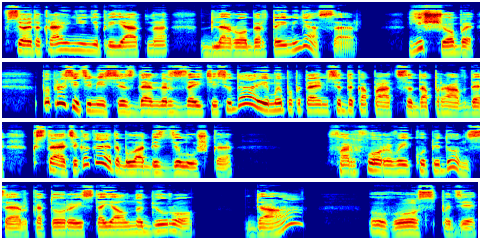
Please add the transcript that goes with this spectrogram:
Все это крайне неприятно для Роберта и меня, сэр. Еще бы. Попросите миссис Денверс зайти сюда, и мы попытаемся докопаться до правды. Кстати, какая это была безделушка? Фарфоровый купидон, сэр, который стоял на бюро. Да? О, Господи!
